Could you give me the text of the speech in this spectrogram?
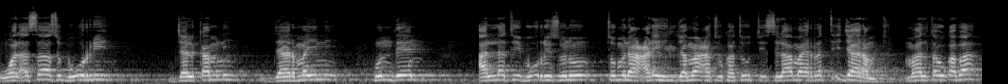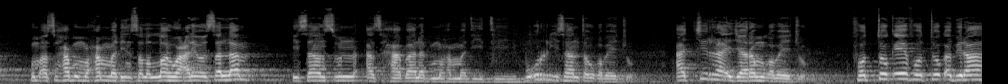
والأساس بؤري جلقمني جارمين هندين التي بؤري سنو تمنى عليه الجماعة كتوت إسلاما الرت إجارمت. مال توقبا هم أصحاب محمد صلى الله عليه وسلم. إسان سن أصحاب نبي محمديتي بؤري إسان توقبا يجو. أجرى إجارمو قبا يجو fottoqee fottoqa biraa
